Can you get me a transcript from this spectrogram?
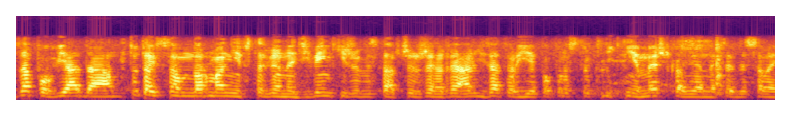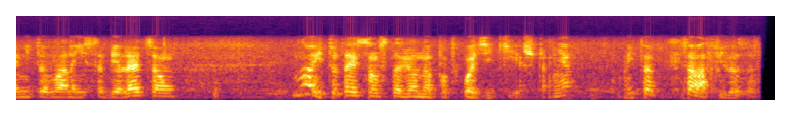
zapowiada. Tutaj są normalnie wstawione dźwięki, że wystarczy, że realizator je po prostu kliknie myszką i one wtedy są emitowane i sobie lecą. No i tutaj są wstawione podkładziki jeszcze, nie? No i to cała filozofia.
